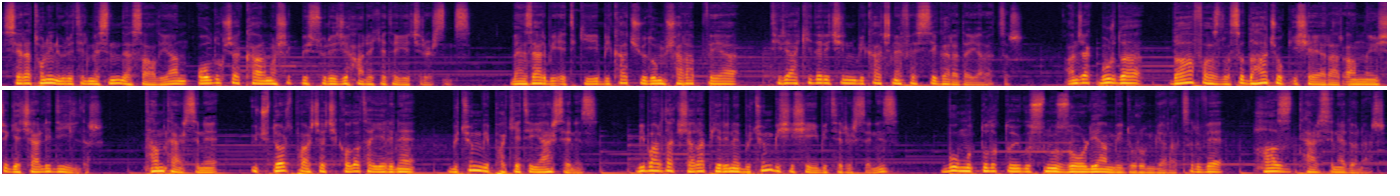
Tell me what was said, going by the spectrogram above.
serotonin üretilmesini de sağlayan oldukça karmaşık bir süreci harekete geçirirsiniz. Benzer bir etkiyi birkaç yudum şarap veya tiryakiler için birkaç nefes sigara da yaratır. Ancak burada daha fazlası daha çok işe yarar anlayışı geçerli değildir. Tam tersine 3-4 parça çikolata yerine bütün bir paketi yerseniz, bir bardak şarap yerine bütün bir şişeyi bitirirseniz, bu mutluluk duygusunu zorlayan bir durum yaratır ve haz tersine döner.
